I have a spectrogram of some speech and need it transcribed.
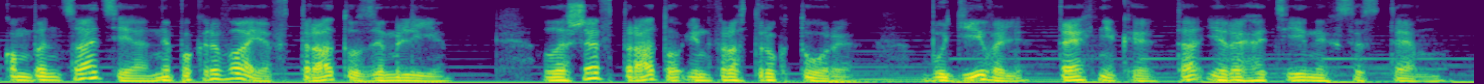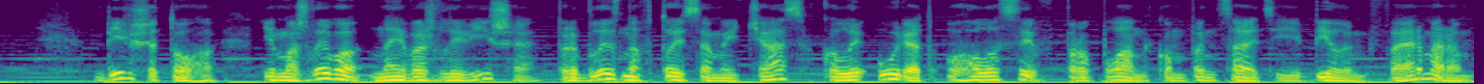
компенсація не покриває втрату землі, лише втрату інфраструктури, будівель, техніки та іригаційних систем. Більше того, і можливо найважливіше, приблизно в той самий час, коли уряд оголосив про план компенсації білим фермерам,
